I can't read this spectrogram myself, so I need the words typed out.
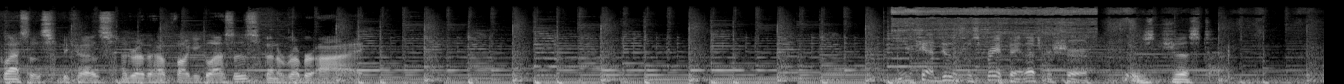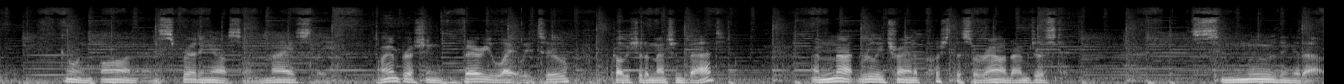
glasses because I'd rather have foggy glasses than a rubber eye. You can't do this with spray paint, that's for sure. It is just going on and spreading out so nicely. I'm brushing very lightly too. Probably should have mentioned that. I'm not really trying to push this around. I'm just smoothing it out.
